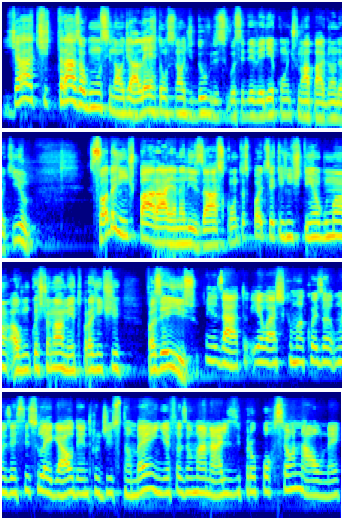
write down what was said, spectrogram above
já te traz algum sinal de alerta, um sinal de dúvida se você deveria continuar pagando aquilo, só da gente parar e analisar as contas, pode ser que a gente tenha alguma, algum questionamento para a gente fazer isso. Exato. Eu acho que uma coisa, um exercício legal dentro disso também é fazer uma análise proporcional, né?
